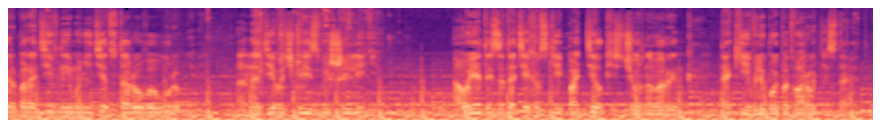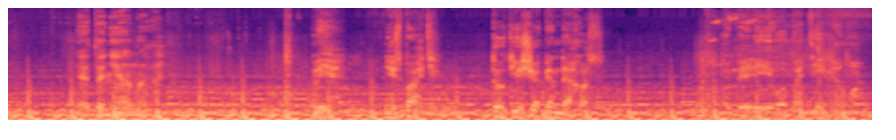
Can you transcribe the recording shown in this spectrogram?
Корпоративный иммунитет второго уровня. Она девочка из высшей лиги. А у этой затотеховские подделки с черного рынка. Такие в любой подворотне ставят. Это не она. Ви, не спать. Тут еще пендехос. Убери его по-тихому.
